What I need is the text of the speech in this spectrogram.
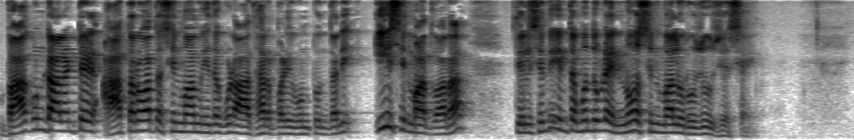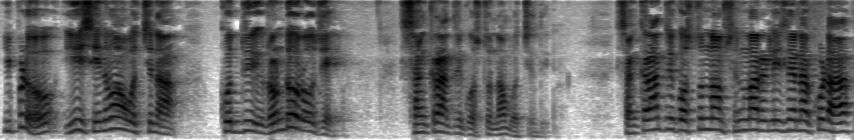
బాగుండాలంటే ఆ తర్వాత సినిమా మీద కూడా ఆధారపడి ఉంటుందని ఈ సినిమా ద్వారా తెలిసింది. ఇంతకుముందు కూడా ఎన్నో సినిమాలు రుజువు చేశాయి. ఇప్పుడు ఈ సినిమా వచ్చిన కొద్ది రెండో రోజే సంక్రాంతికి వస్తున్నాం వచ్చింది. సంక్రాంతికి వస్తున్నాం సినిమా రిలీజ్ అయినా కూడా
